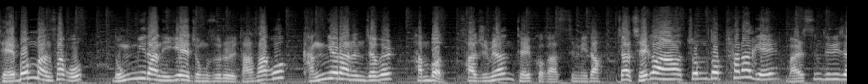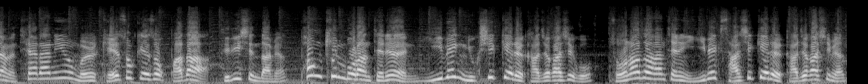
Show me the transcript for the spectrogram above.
3번만 사고 농밀한 이게 종수를 다 사고 강렬한 흔적을 한번 사주면 될 것 같습니다. 자 제가 좀 더 편하게 말씀드리자면 테라니움을 계속 계속 받아 들이신다면 펑킨볼한테는 260개를 가져가시고 조나단한테는 240개를 가져가시면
